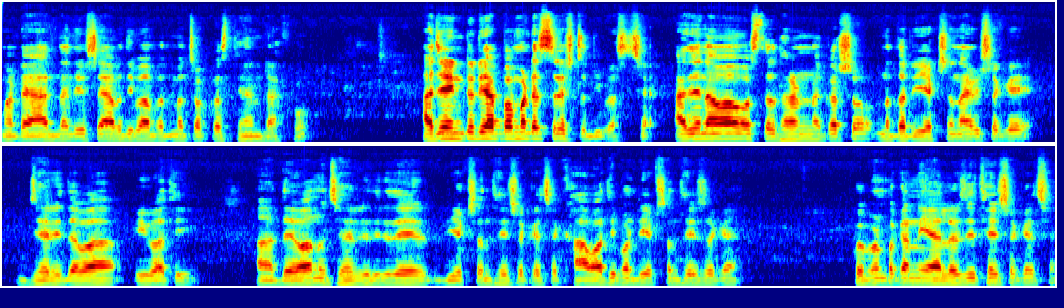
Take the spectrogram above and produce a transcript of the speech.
માટે આજના દિવસે આ બધી બાબતમાં ચોક્કસ ધ્યાન રાખવું. આજે ઇન્ટરવ્યૂ આપવા માટે શ્રેષ્ઠ દિવસ છે. આજે નવા વસ્ત્ર ધારણ ન કરશો ન તો રિએક્શન આવી શકે, ઝેરી દવા પીવાથી. દવાનું ઝેરી રીતે રિએક્શન થઈ શકે છે, ખાવાથી પણ રિએક્શન થઈ શકે કોઈ પણ પ્રકારની એલર્જી થઈ શકે છે.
